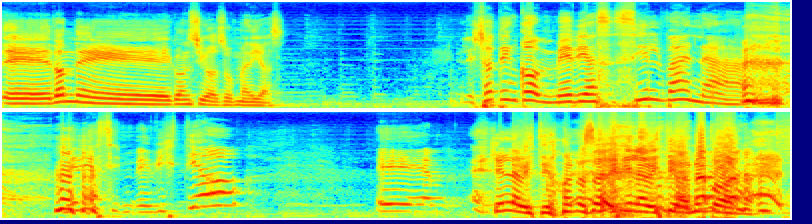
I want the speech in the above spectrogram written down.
eh, ¿dónde consigo sus medias? Yo tengo medias Silvana. medias, si- me vistió. Eh, ¿Quién la vistió? No sabe quién la vistió, no importa.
